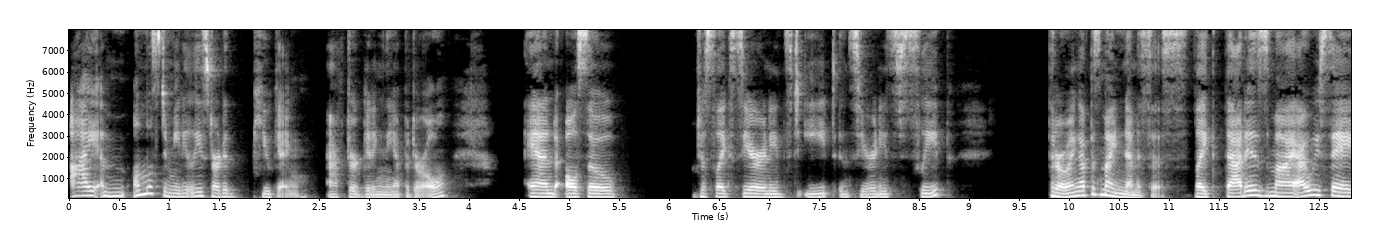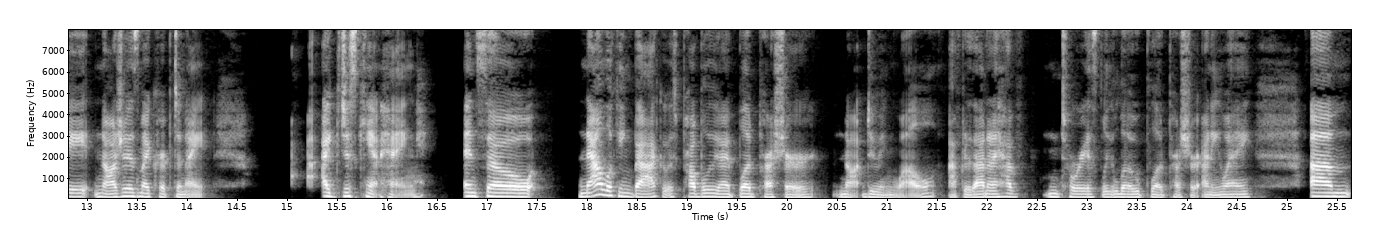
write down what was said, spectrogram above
I am almost immediately started puking after getting the epidural. And also, just like Ciarra needs to eat and Ciarra needs to sleep, throwing up is my nemesis. Like, that is my, I always say, nausea is my kryptonite. I just can't hang. And so now looking back, it was probably my blood pressure not doing well after that. And I have notoriously low blood pressure anyway. Um,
